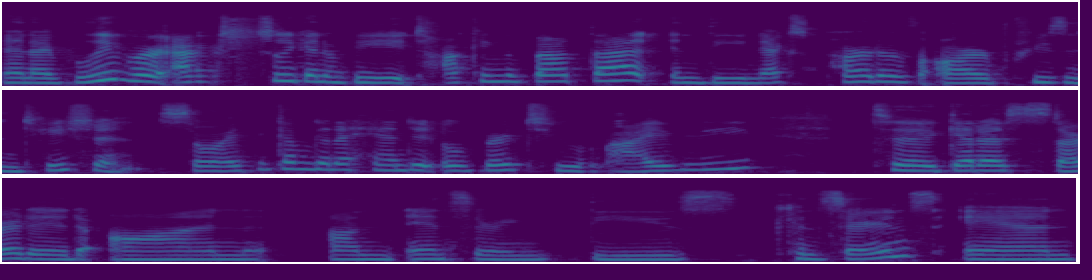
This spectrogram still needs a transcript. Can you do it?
And I believe we're actually going to be talking about that in the next part of our presentation. So I think I'm going to hand it over to Ivy to get us started on, on answering these concerns and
